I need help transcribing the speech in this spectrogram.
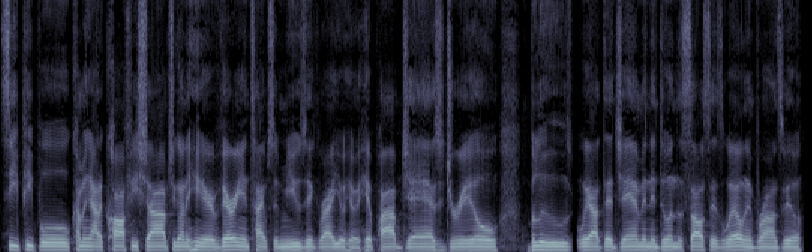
see people coming out of coffee shops. You're going to hear varying types of music, right? You'll hear hip hop, jazz, drill, blues. We're out there jamming and doing the salsa as well in Bronzeville.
